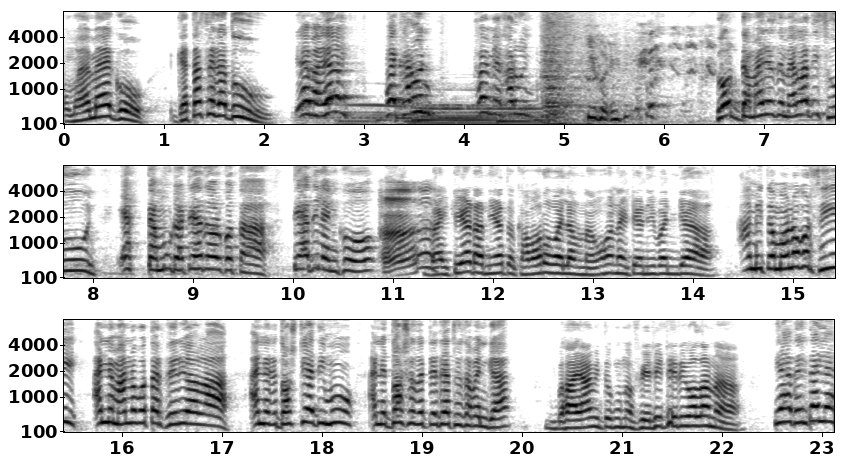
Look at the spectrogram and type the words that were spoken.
ও মায় মায় গো গেতাছে গাদু। এ ভাই হে খারুন হে মে খারুন। তোর দামাইরে যে মেলা দিছুন। একটা মুডা টেয়া দেওয়ার কথা। টেয়া দিলেন কো? ভাই টিয়াটা নিয়ে তো খাবারও পাইলাম না। ও নাই টিয়া নিবেন গা আমি তো মনে করছি আইনে মানবতার ফেরিওয়ালা। আইনে দশ টিয়া দিমু আইনে দশ হাজার টিয়া দিয়ে যাবেন গা ভাই আমি তো কোনো ফেরি টেরিওয়ালা না। টিয়া দেন তাইলে।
